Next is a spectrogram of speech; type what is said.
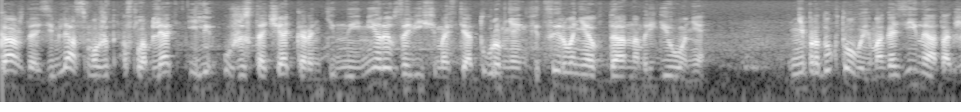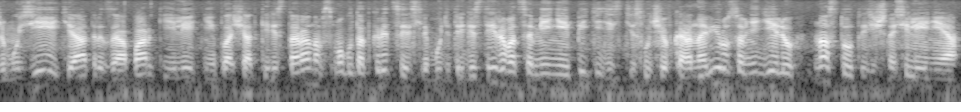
каждая земля сможет ослаблять или ужесточать карантинные меры в зависимости от уровня инфицирования в данном регионе. Непродуктовые магазины, а также музеи, театры, зоопарки и летние площадки ресторанов смогут открыться, если будет регистрироваться менее 50 случаев коронавируса в неделю на 100 тысяч населения.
